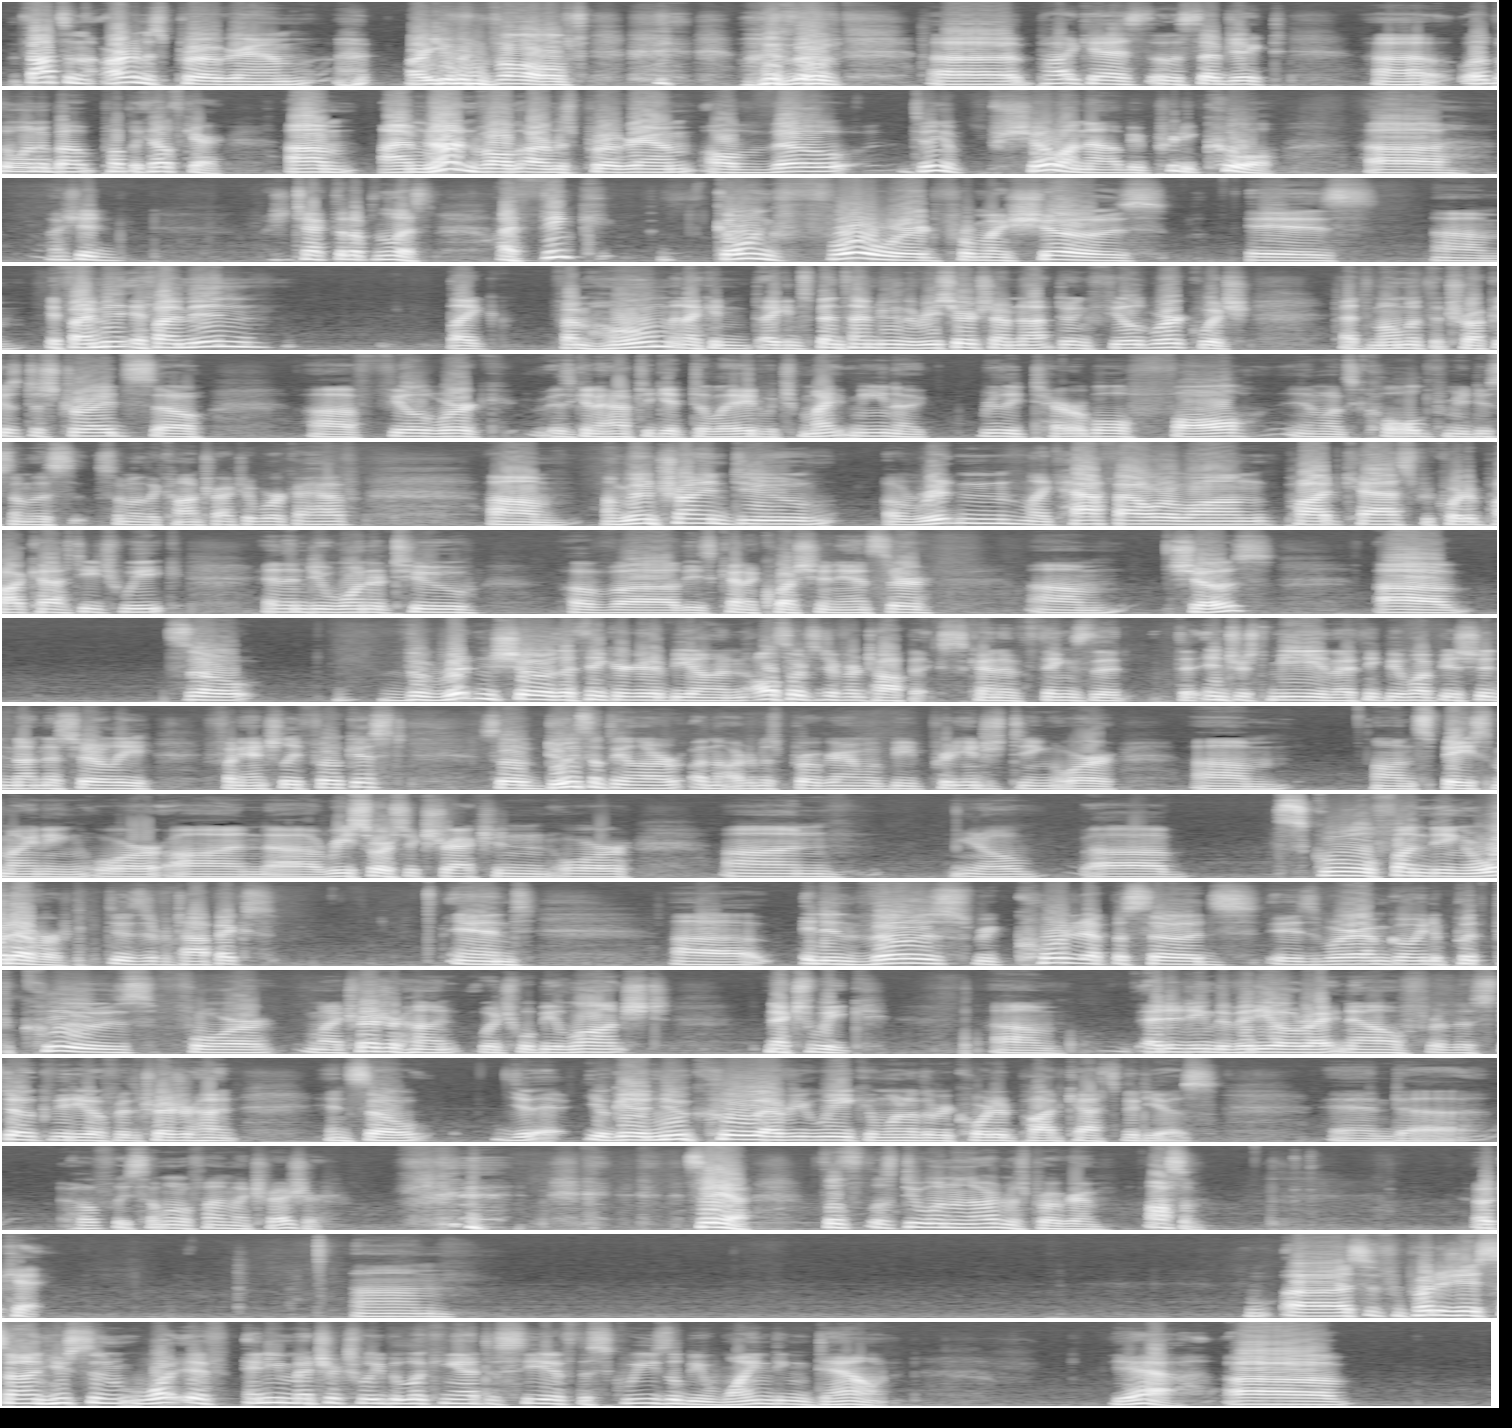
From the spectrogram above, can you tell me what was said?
thoughts on the Artemis program? Are you involved with the uh, podcast on the subject? Uh, love the one about public health care. Um, I'm not involved in the Artemis program, although doing a show on that would be pretty cool. Uh, I should I should check that up in the list. I think going forward for my shows is um, if I'm in if I'm in like if I'm home and I can I can spend time doing the research. I'm not doing field work, which at the moment the truck is destroyed, so uh, field work is going to have to get delayed, which might mean a really terrible fall and when it's cold for me to do some of this some of the contracted work I have. Um, I'm going to try and do a written like half hour long podcast, recorded podcast each week, and then do one or two of uh, these kind of question and answer um, shows. Uh, so the written shows I think are going to be on all sorts of different topics, kind of things that that interest me and I think people might be interested, in, not necessarily financially focused. So doing something on, our, on the Artemis program would be pretty interesting, or um, on space mining, or on uh, resource extraction, or on you know uh, school funding, or whatever. Those different topics, and uh, and in those recorded episodes is where I'm going to put the clues for my treasure hunt, which will be launched next week. Um, editing the video right now for the Stoke video for the treasure hunt, and so you'll get a new clue every week in one of the recorded podcast videos, and uh, hopefully someone will find my treasure. so yeah, let's let's do one on the Artemis program. Awesome. Okay. Um, uh, this is for Protege Son. Houston, what if any metrics will you be looking at to see if the squeeze will be winding down? Yeah. Uh,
